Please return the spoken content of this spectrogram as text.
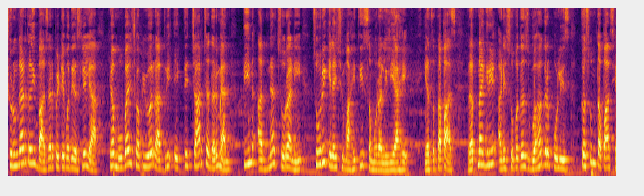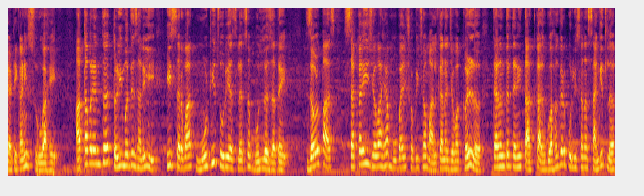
शृंगारतळी बाजारपेठेमध्ये असलेल्या या मोबाईल शॉपीवर रात्री एक ते चारच्या दरम्यान तीन अज्ञात चोरांनी चोरी केल्याची माहिती समोर आलेली आहे. याचा तपास रत्नागिरी आणि सोबतच गुहागर पोलीस कसून तपास या ठिकाणी सुरू आहे. आतापर्यंत तळीमध्ये झालेली ही सर्वात मोठी चोरी असल्याचं बोललं जात आहे. जवळपास सकाळी जेव्हा ह्या मोबाईल शॉपीच्या मालकांना जेव्हा कळलं त्यानंतर त्यांनी तात्काळ गुहागर पोलिसांना सांगितलं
